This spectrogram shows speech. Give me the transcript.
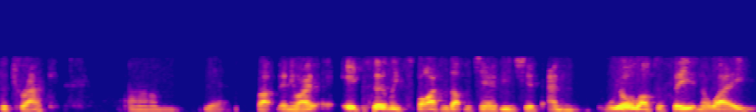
the track. Um, yeah, but anyway, it certainly spices up the championship, and we all love to see it in a way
